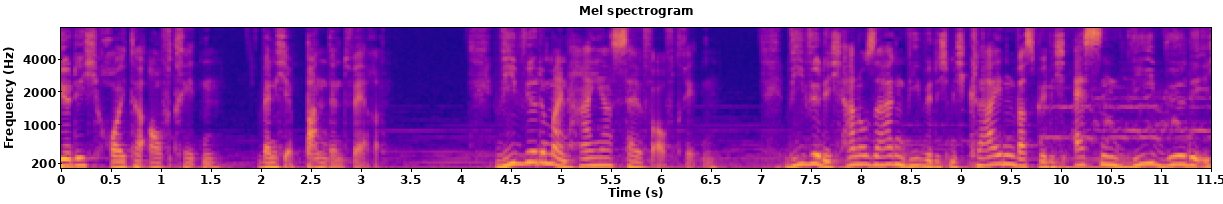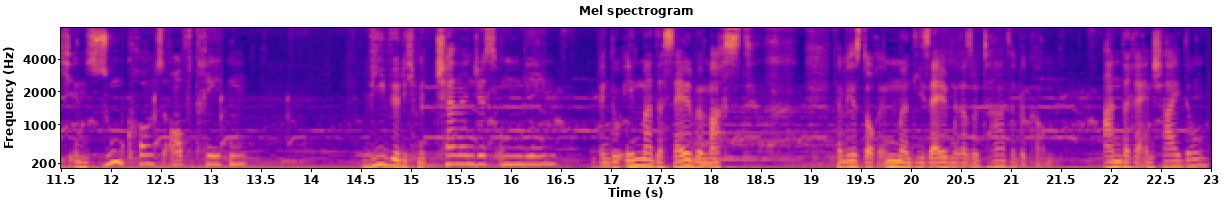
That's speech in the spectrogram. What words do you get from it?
würde ich heute auftreten, wenn ich abundant wäre? Wie würde mein Higher Self auftreten? Wie würde ich Hallo sagen? Wie würde ich mich kleiden? Was würde ich essen? Wie würde ich in Zoom-Calls auftreten? Wie würde ich mit Challenges umgehen? Wenn du immer dasselbe machst, dann wirst du auch immer dieselben Resultate bekommen. Andere Entscheidungen,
